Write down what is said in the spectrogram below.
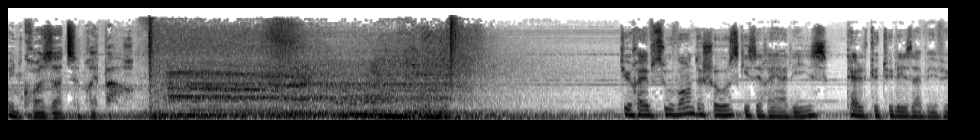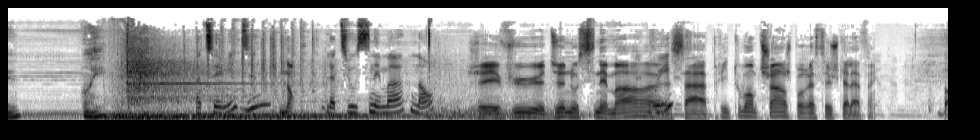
Une croisade se prépare. Tu rêves souvent de choses qui se réalisent telles que tu les avais vues Oui. As-tu aimé Dune? Non. L'as-tu au cinéma? Non. J'ai vu Dune au cinéma. Oui. Euh, ça a pris tout mon petit change pour rester jusqu'à la fin. Bon,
